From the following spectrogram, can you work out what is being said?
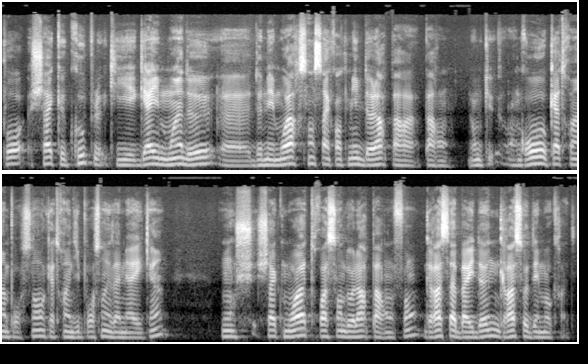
pour chaque couple qui gagne moins de, euh, de mémoire 150 000 dollars par, par, an. Donc en gros, 80%, 90% des Américains ont chaque mois 300 dollars par enfant grâce à Biden, grâce aux démocrates.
